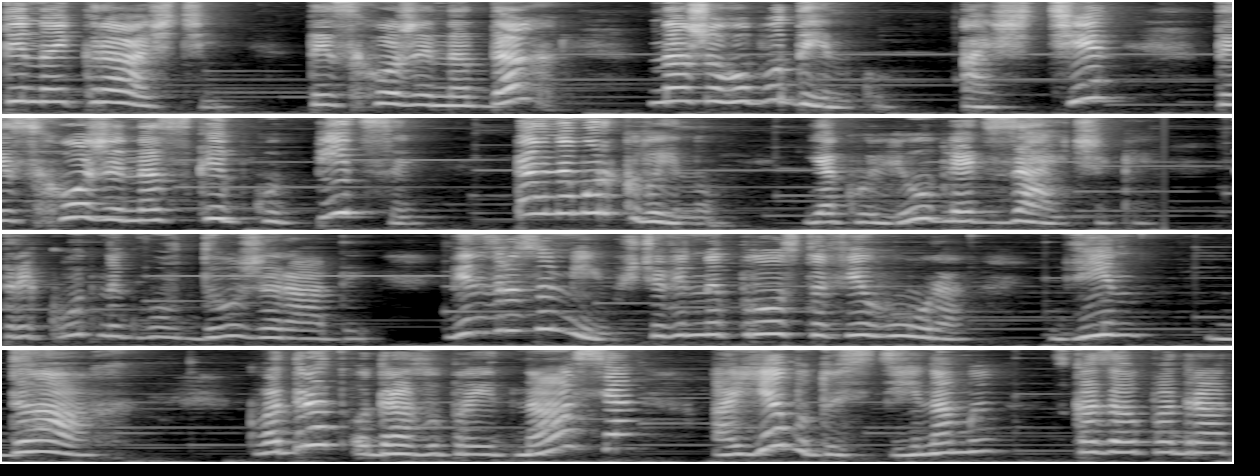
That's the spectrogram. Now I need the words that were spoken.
Ти найкращий, ти схожий на дах нашого будинку, а ще ти схожий на скипку піци та на морквину, яку люблять зайчики. Трикутник був дуже радий. Він зрозумів, що він не просто фігура, він дах. Квадрат одразу приєднався, а я буду стінами, сказав квадрат.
